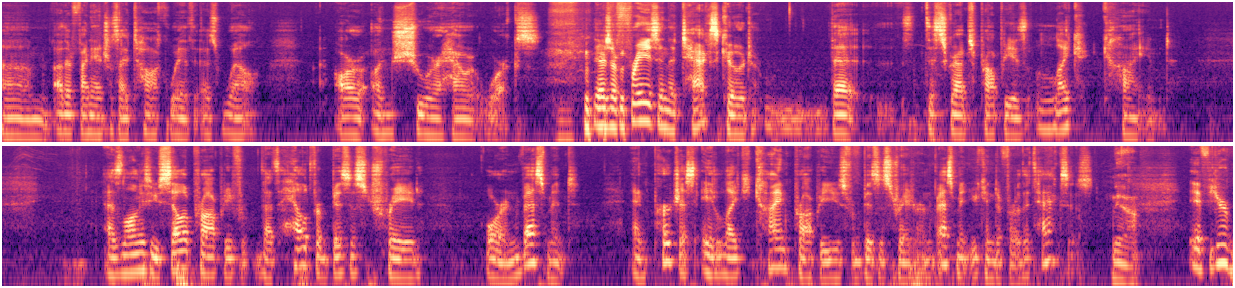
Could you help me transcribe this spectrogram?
um, other financials I talk with as well are unsure how it works. There's a phrase in the tax code that describes property as like kind. As long as you sell a property for, that's held for business, trade, or investment, and purchase a like kind property used for business, trade, or investment, you can defer the taxes. Yeah. If you're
